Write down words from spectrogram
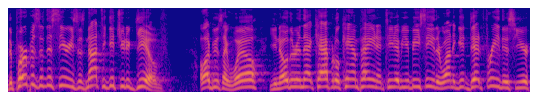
the purpose of this series is not to get you to give. A lot of people say, well, you know, they're in that capital campaign at TWBC. They're wanting to get debt free this year,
